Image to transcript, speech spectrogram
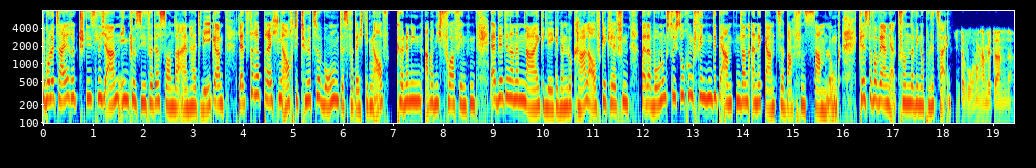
Die Polizei rückt schließlich an, inklusive der Sondereinheit Weger. Letztere brechen auch die Tür zur Wohnung des Verdächtigen auf, können ihn aber nicht vorfinden. Er wird in einem nahegelegenen Lokal aufgegriffen. Bei der Wohnungsdurchsuchung finden die Beamten dann eine ganze Waffensammlung. Christopher Werniak von der Wiener Polizei. In der Wohnung haben wir dann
